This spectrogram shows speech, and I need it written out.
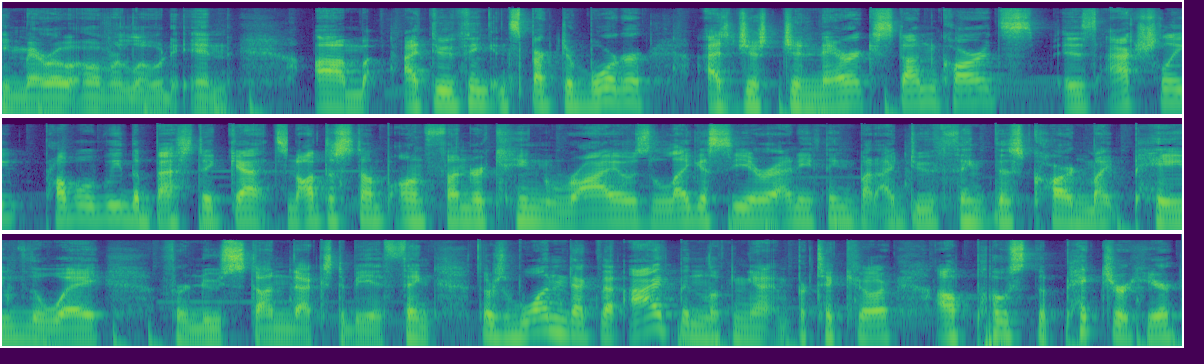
Marrow Overload in. Um, I do think Inspector Boarder, as just generic stun cards, is actually probably the best it gets. Not to stump on Thunder King Rai-Oh's legacy or anything, but I do think this card might pave the way for new stun decks to be a thing. There's one deck that I've been looking at in particular, I'll post the picture here,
